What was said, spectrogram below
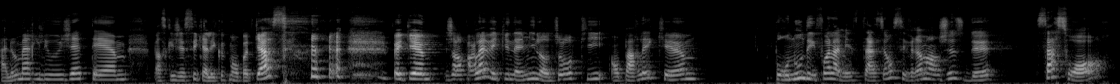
Allô Marie-Lou, je t'aime, parce que je sais qu'elle écoute mon podcast. fait que j'en parlais avec une amie l'autre jour, puis on parlait que pour nous, des fois, la méditation, c'est vraiment juste de s'asseoir,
